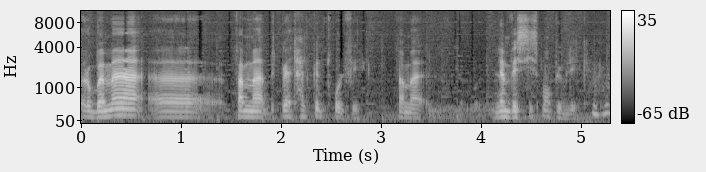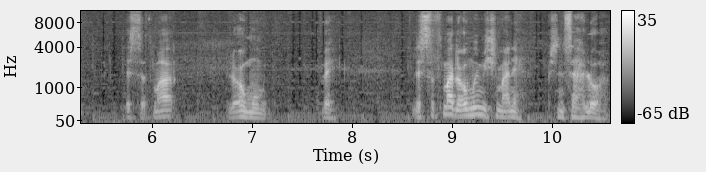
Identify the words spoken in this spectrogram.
ربما آه فما بطبيعة الحال كنت تقول فيه فما ال investissement public الاستثمار العمومي. باهي. الاستثمار العمومي مش معناه؟ باش نسهلوها.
